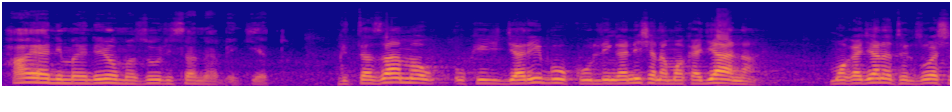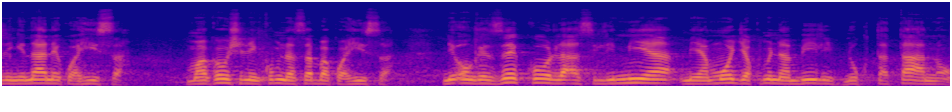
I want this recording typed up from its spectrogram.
Haya ni maendeleo mazuri sana ya benki yetu. Ukitazama, ukijaribu kulinganisha na mwaka jana, mwaka jana tulitoa shilingi 8 kwa hisa, mwaka huu shilingi 17 kwa hisa, ni ongezeko la asilimia 112.5.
